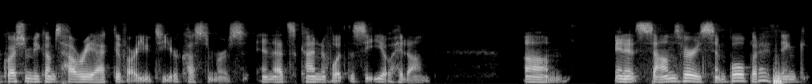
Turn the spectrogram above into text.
question becomes how reactive are you to your customers? And that's kind of what the ceo hit on. Um, and it sounds very simple but i think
